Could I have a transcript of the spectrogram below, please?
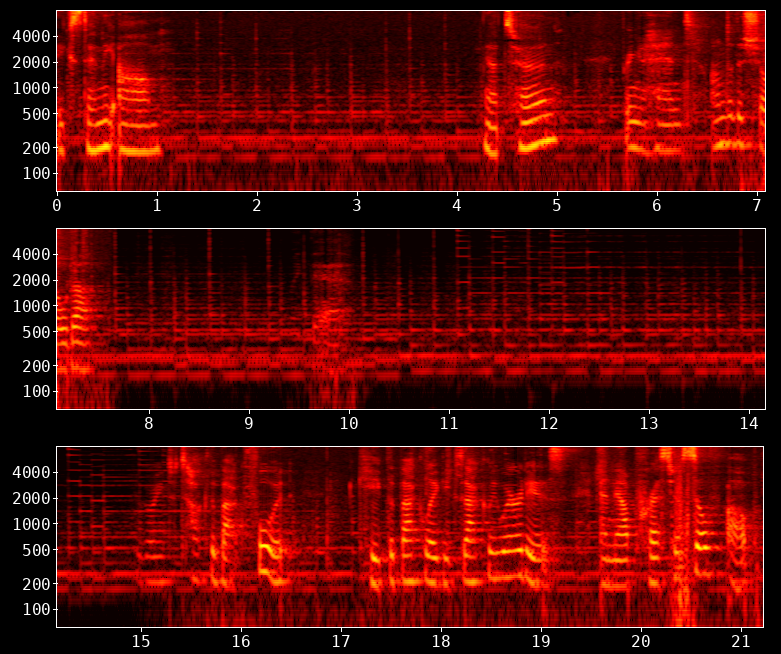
Extend the arm. Now turn, bring your hand under the shoulder tuck the back foot, keep the back leg exactly where it is, and now press yourself up,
